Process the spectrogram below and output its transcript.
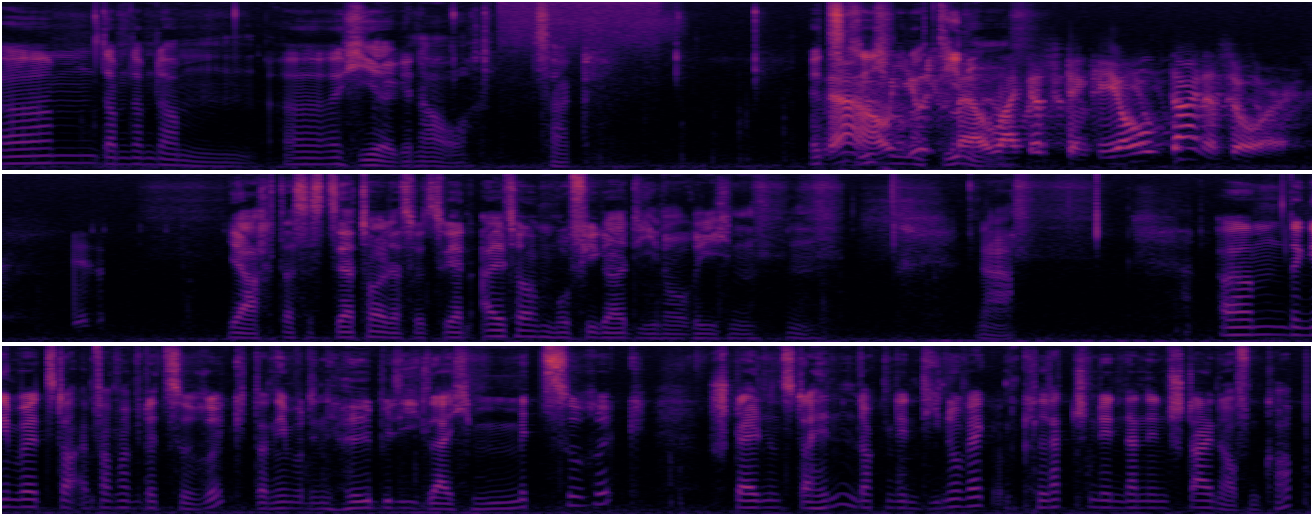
Ähm, dam dam dam. Äh, hier, genau. Zack. Jetzt Now you smell like a stinky old dinosaur. Ja, das ist sehr toll. Das wird wie ein alter, muffiger Dino riechen. Hm. Ja. Ähm, dann gehen wir jetzt doch einfach mal wieder zurück. Dann nehmen wir den Hillbilly gleich mit zurück. Stellen uns dahin, locken den Dino weg und klatschen den dann den Stein auf den Kopf.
